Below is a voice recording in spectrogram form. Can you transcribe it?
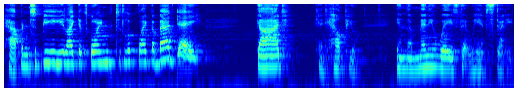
happen to be like it's going to look like a bad day, God can help you in the many ways that we have studied.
